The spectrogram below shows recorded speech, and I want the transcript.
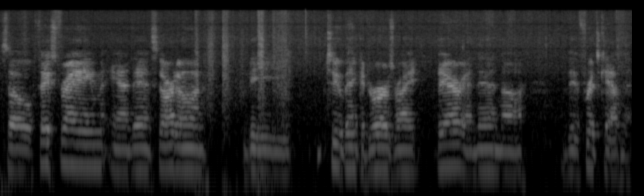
so face frame and then start on the two bank of drawers right there and then uh, the fridge cabinet.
